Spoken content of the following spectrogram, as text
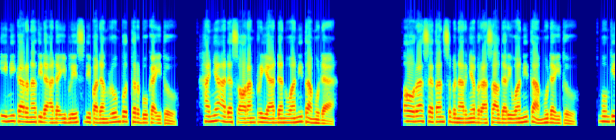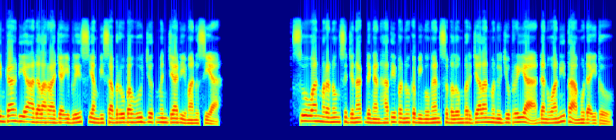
Ini karena tidak ada iblis di padang rumput terbuka itu. Hanya ada seorang pria dan wanita muda. Aura setan sebenarnya berasal dari wanita muda itu. Mungkinkah dia adalah Raja Iblis yang bisa berubah wujud menjadi manusia? Suwan merenung sejenak dengan hati penuh kebingungan sebelum berjalan menuju pria dan wanita muda itu.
